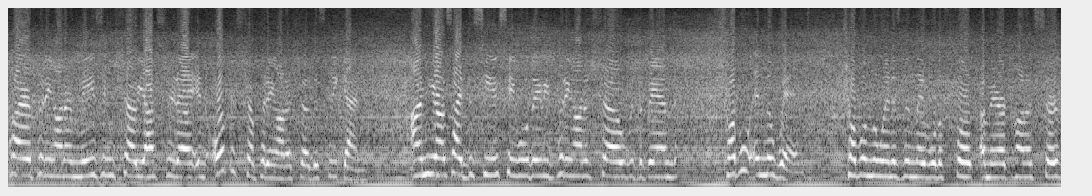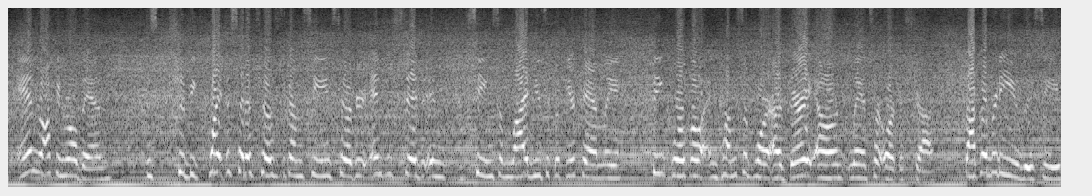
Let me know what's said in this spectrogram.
choir putting on an amazing show yesterday and orchestra putting on a show this weekend. I'm here outside the CAC where they be putting on a show with the band Trouble in the Wind. Trouble in the Wind has been labeled a folk, Americana, surf, and rock and roll band. This should be quite the set of shows to come see, so if you're interested in seeing some live music with your family, think local and come support our very own Lancer Orchestra. Back over to you, Lucy.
